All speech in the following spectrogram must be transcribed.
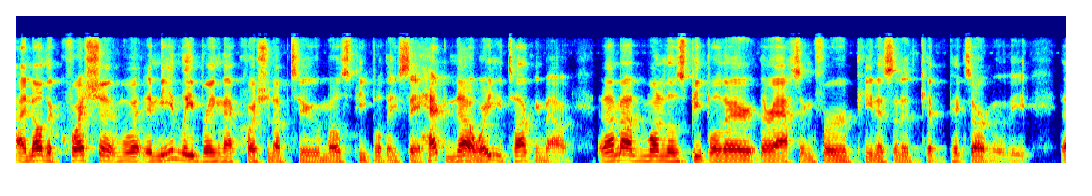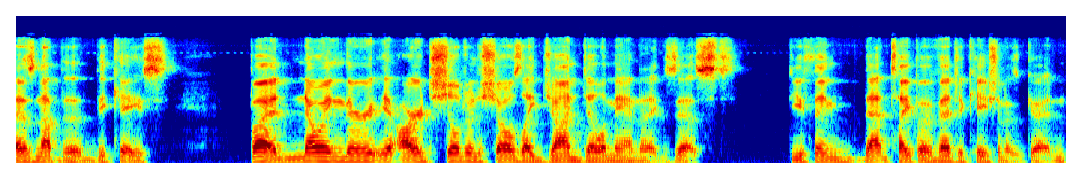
i know the question would immediately bring that question up to most people. They say heck no what are you talking about? And i'm not one of those people they're they're asking for penis in a pixar movie. That is not the the case but knowing there are children's shows like john dillermand that exist do you think that type of education is good?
